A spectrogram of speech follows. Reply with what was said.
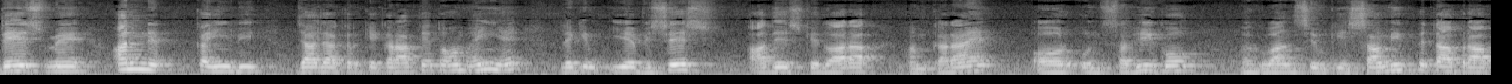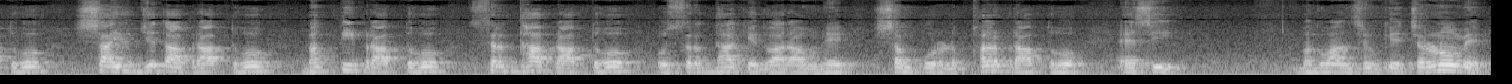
देश में, अन्य कहीं भी जा जा करके कराते तो हम ही हैं, लेकिन ये विशेष आदेश के द्वारा हम कराएँ और उन सभी को भगवान शिव की सामीप्यता प्राप्त हो, सायुज्यता प्राप्त हो, भक्ति प्राप्त हो, श्रद्धा प्राप्त हो, उस श्रद्धा के द्वारा उन्हें संपूर्ण फल प्राप्त हो। ऐसी भगवान शिव के चरणों में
